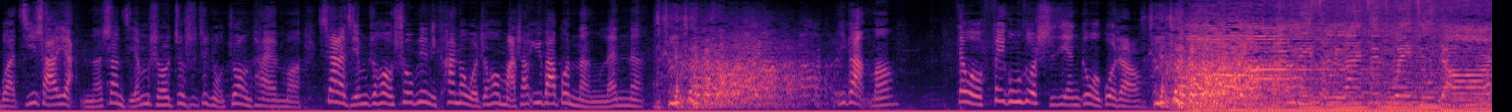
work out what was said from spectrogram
我急啥眼呢？上节目时候就是这种状态嘛。下了节目之后，说不定你看到我之后，马上欲罢不能了呢。你敢吗？在我非工作时间跟我过招？way too dark.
